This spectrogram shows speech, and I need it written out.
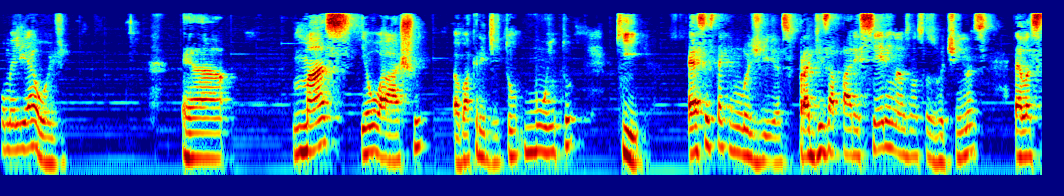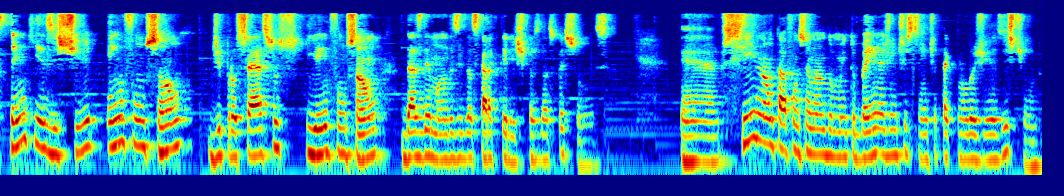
como ele é hoje. É, mas eu acho, eu acredito muito que essas tecnologias, para desaparecerem nas nossas rotinas, elas têm que existir em função de processos e em função das demandas e das características das pessoas. É, se não está funcionando muito bem, a gente sente a tecnologia existindo.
